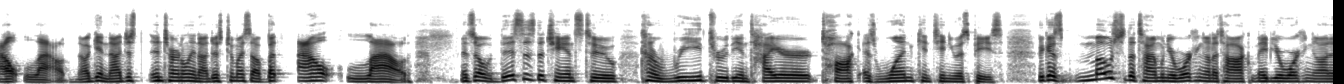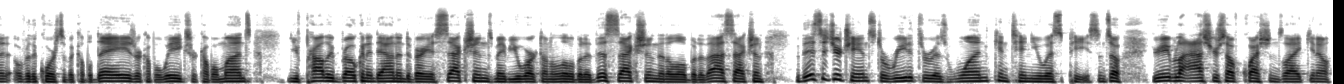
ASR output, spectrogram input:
out loud. Now, again, not just internally, not just to myself, but out loud. And so this is the chance to kind of read through the entire talk as one continuous piece. Because most of the time when you're working on a talk, maybe you're working on it over the course of a couple days or a couple weeks or a couple months, you've probably broken it down into various sections. Maybe you worked on a little bit of this section, then a little bit of that section. This is your chance to read it through as one continuous piece. And so you're able to ask yourself questions like, you know,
